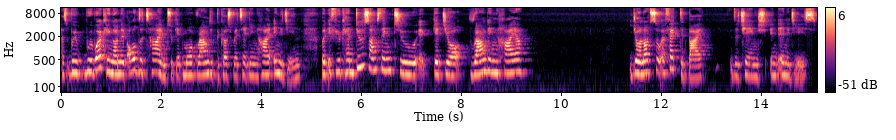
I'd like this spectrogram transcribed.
As we, we're working on it all the time to get more grounded because we're taking high energy in. But if you can do something to get your grounding higher, you're not so affected by the change in energies.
